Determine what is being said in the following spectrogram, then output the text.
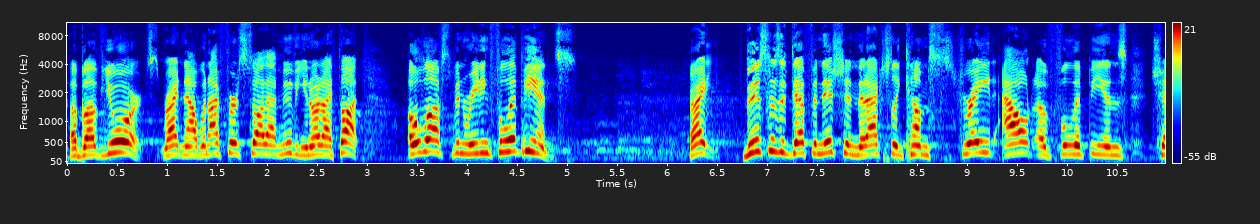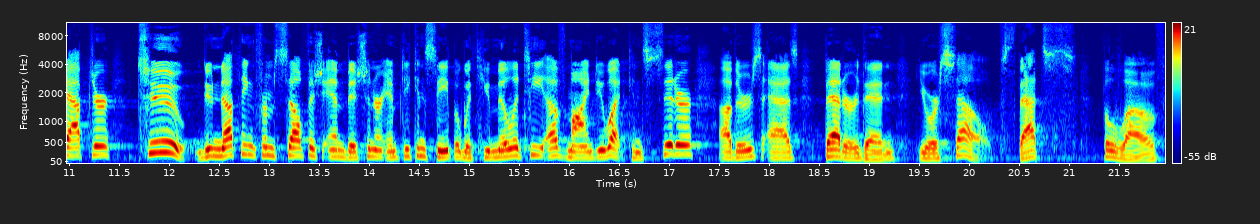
above yours. Right? Now, when I first saw that movie, you know what I thought? Olaf's been reading Philippians. Right? This is a definition that actually comes straight out of Philippians chapter 2, do nothing from selfish ambition or empty conceit, but with humility of mind, do what? Consider others as better than yourselves. That's the love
